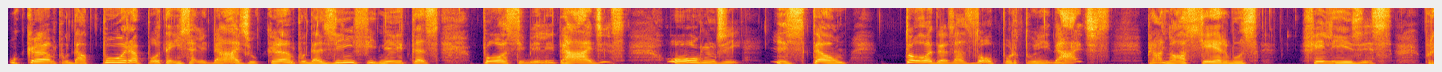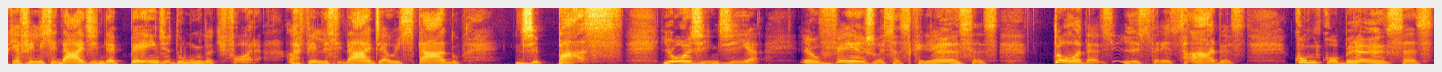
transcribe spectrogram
o campo da pura potencialidade, o campo das infinitas possibilidades, onde estão todas as oportunidades para nós sermos felizes, porque a felicidade independe do mundo aqui fora. A felicidade é o estado de paz. E hoje em dia eu vejo essas crianças todas estressadas, com cobranças,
